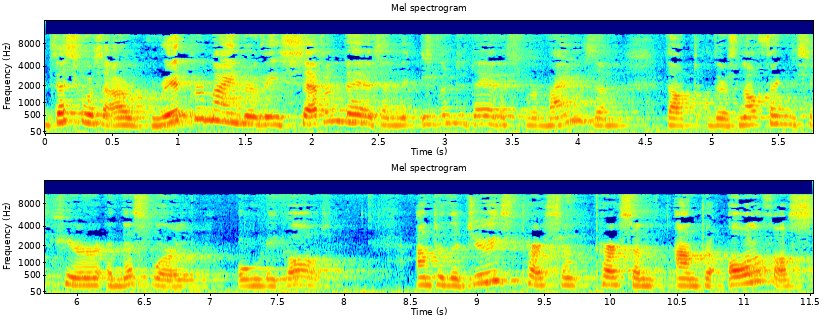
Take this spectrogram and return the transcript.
this was our great reminder these seven days, and even today, this reminds them that there's nothing secure in this world only God. And to the Jewish person, person and to all of us,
